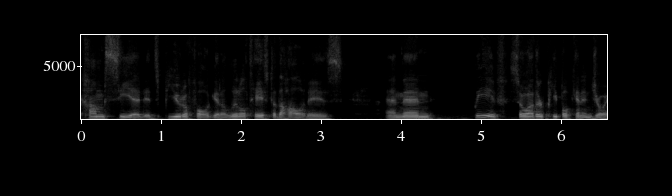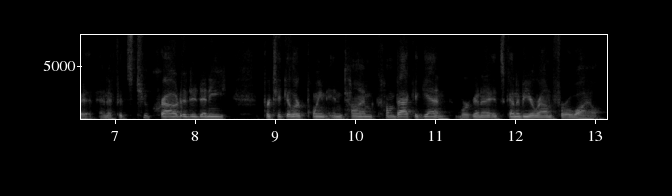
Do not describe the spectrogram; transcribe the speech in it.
Come see it. It's beautiful. Get a little taste of the holidays and then leave so other people can enjoy it. And if it's too crowded at any particular point in time, come back again. We're gonna it's gonna be around for a while.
